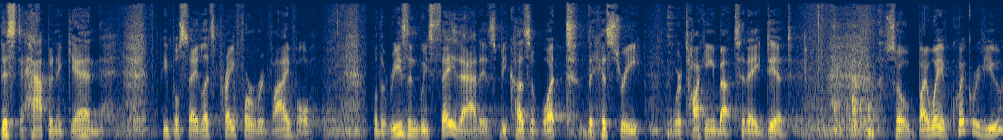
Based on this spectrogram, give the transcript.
this to happen again. People say, let's pray for revival. Well, the reason we say that is because of what the history we're talking about today did. So, by way of quick review,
